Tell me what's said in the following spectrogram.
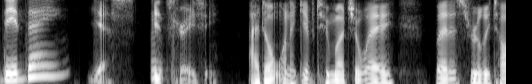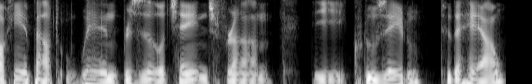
Did they? Yes, Mm. it's crazy. I don't want to give too much away, but it's really talking about when Brazil changed from the Cruzeiro to the Real.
